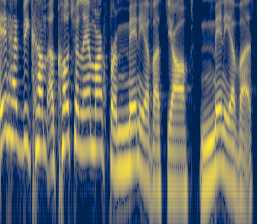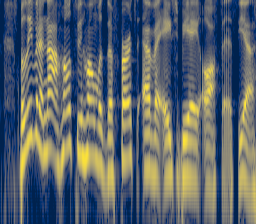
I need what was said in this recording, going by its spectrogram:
It has become a culture landmark for many of us, y'all. Many of us. Believe it or not, Home Sweet Home was the first ever HBA office. Yeah.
